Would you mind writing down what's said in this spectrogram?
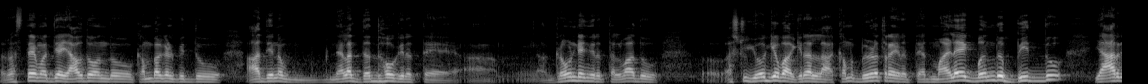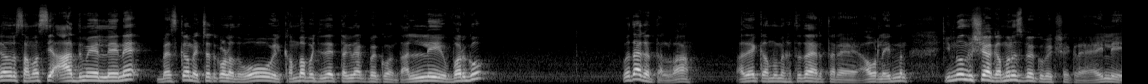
ರಸ್ತೆ ಮಧ್ಯೆ ಯಾವುದೋ ಒಂದು ಕಂಬಗಳು ಬಿದ್ದು, ಆ ದಿನ ನೆಲ ದದ್ದು ಹೋಗಿರುತ್ತೆ ಗ್ರೌಂಡ್ ಏನಿರುತ್ತಲ್ವ ಅದು ಅಷ್ಟು ಯೋಗ್ಯವಾಗಿರಲ್ಲ ಕಂಬ ಬೀಳೋ ಥರ ಇರುತ್ತೆ. ಅದು ಮಳೆಗೆ ಬಂದು ಬಿದ್ದು ಯಾರಿಗಾದ್ರೂ ಸಮಸ್ಯೆ ಆದಮೇಲೇ ಬೆಸ್ಕಮ್ ಎಚ್ಚೆತ್ಕೊಳ್ಳೋದು. ಓ ಇಲ್ಲಿ ಕಂಬ ಬಜ್ಜಿದೆ, ತೆಗೆದಾಕಬೇಕು ಅಂತ. ಅಲ್ಲಿವರೆಗೂ ಗೊತ್ತಾಗತ್ತಲ್ವಾ? ಅದೇ ಕಂಬ ಮೇಲೆ ಹತ್ತುತ್ತಾ ಇರ್ತಾರೆ. ಅವ್ರ ಲೈನ್ಮನ್ ಇನ್ನೊಂದು ವಿಷಯ ಗಮನಿಸಬೇಕು ವೀಕ್ಷಕರೇ. ಇಲ್ಲಿ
